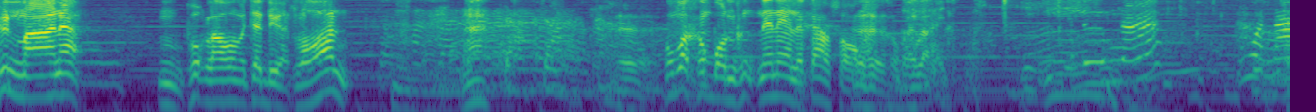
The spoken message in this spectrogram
ขึ้นมานะอืมพวกเรามันจะเดือดร้อนนะเออผมว่าข้างบนแน่ๆเลย92เออเข้าไปละอย่าลืมนะงวดหน้า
